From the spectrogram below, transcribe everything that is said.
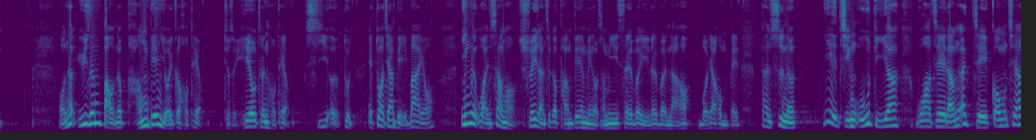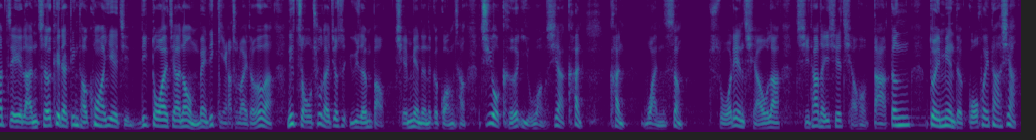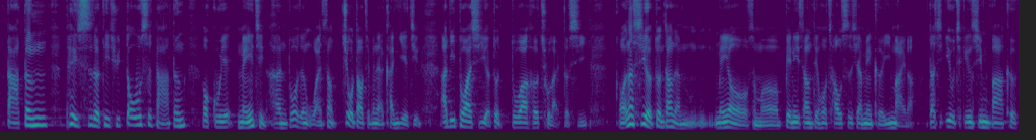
哦，那渔人堡呢，旁边有一个 hotel，就是 Hilton Hotel 希尔顿，哎，大家别卖哦。因为晚上哦，虽然这个旁边没有什么 Seven Eleven 呐，哈，没有红灯，但是呢，夜景无敌啊！哇，这人爱坐公车、坐缆车，可以在顶头看夜景。你待在家那我们你行出来都好啊，你走出来就是渔人堡前面的那个广场，就可以往下看，看晚上。锁链桥啦，其他的一些桥哦，打灯，对面的国会大厦打灯，佩斯的地区都是打灯哦，古爷美景，很多人晚上就到这边来看夜景。阿迪多阿希尔顿多阿喝出来的西哦，那希尔顿当然没有什么便利商店或超市下面可以买了，但是有一间星巴克，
